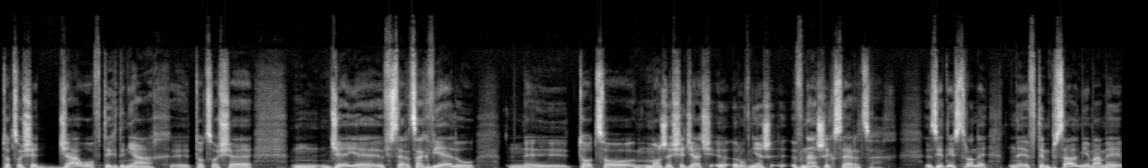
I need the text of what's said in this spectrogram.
to, co się działo w tych dniach, y, to, co się dzieje w sercach wielu, y, to, co może się dziać również w naszych sercach. Z jednej strony w tym psalmie mamy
